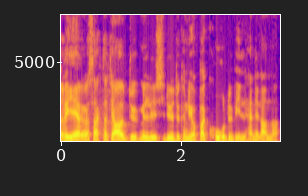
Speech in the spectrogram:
regjeringa sagt at ja, du, du, du kan jobbe hvor du vil hen i landet.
